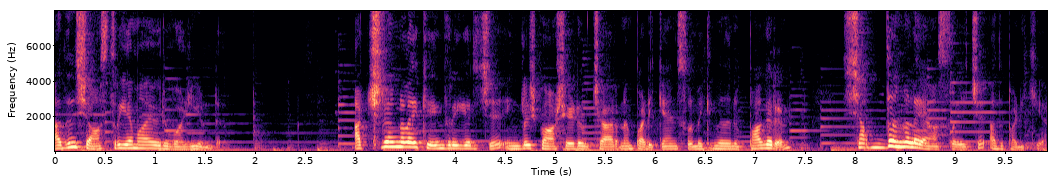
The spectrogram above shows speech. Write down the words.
അതിന് ശാസ്ത്രീയമായ ഒരു വഴിയുണ്ട്. അക്ഷരങ്ങളെ കേന്ദ്രീകരിച്ച് ഇംഗ്ലീഷ് ഭാഷയുടെ ഉച്ചാരണം പഠിക്കാൻ ശ്രമിക്കുന്നതിന് പകരം ശബ്ദങ്ങളെ ആശ്രയിച്ച് അത് പഠിക്കുക.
